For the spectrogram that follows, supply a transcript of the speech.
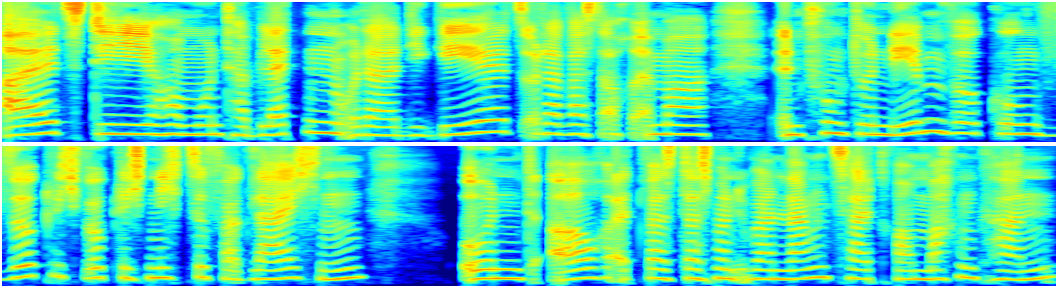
als die Hormontabletten oder die Gels oder was auch immer in puncto Nebenwirkungen wirklich, wirklich nicht zu vergleichen und auch etwas, das man über einen langen Zeitraum machen kann.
